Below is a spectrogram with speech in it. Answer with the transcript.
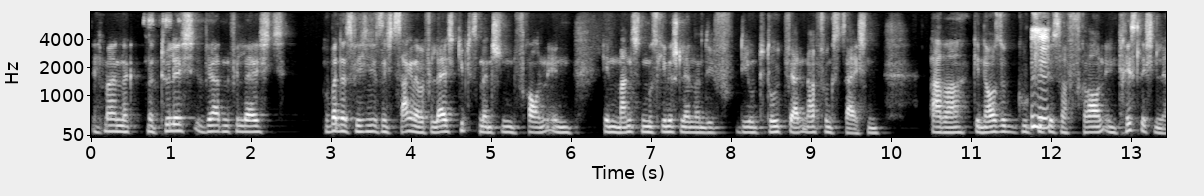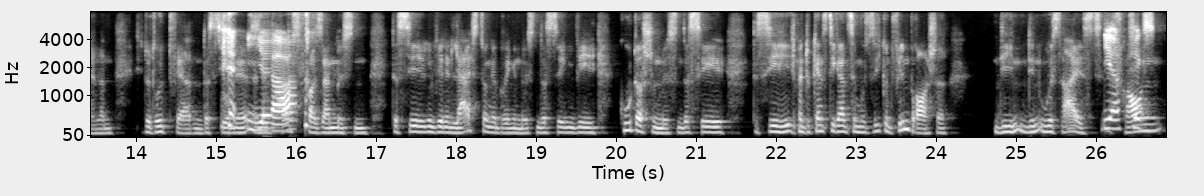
Ich meine, natürlich werden vielleicht, wobei das will ich jetzt nicht sagen, aber vielleicht gibt es Menschen, Frauen in, in manchen muslimischen Ländern, die, die unterdrückt werden, in Anführungszeichen. Aber genauso gut mhm. gibt es auch Frauen in christlichen Ländern, die unterdrückt werden, dass sie eine, ja. Hausfrau sein müssen, dass sie irgendwie eine Leistung erbringen müssen, dass sie irgendwie gut ausschauen müssen, dass sie, dass sie, ich meine, du kennst die ganze Musik- und Filmbranche, die in den USA ist. Ja, Frauen fix.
